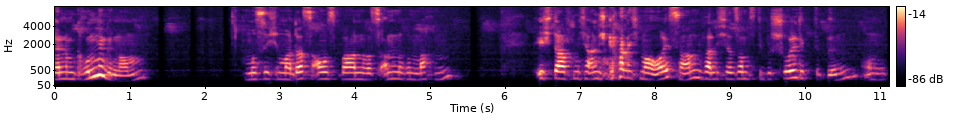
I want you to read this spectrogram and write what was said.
Denn im Grunde genommen muss ich immer das ausbaden, was andere machen. Ich darf mich eigentlich gar nicht mal äußern, weil ich ja sonst die Beschuldigte bin. Und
